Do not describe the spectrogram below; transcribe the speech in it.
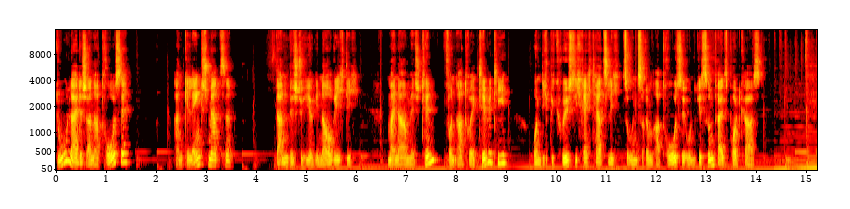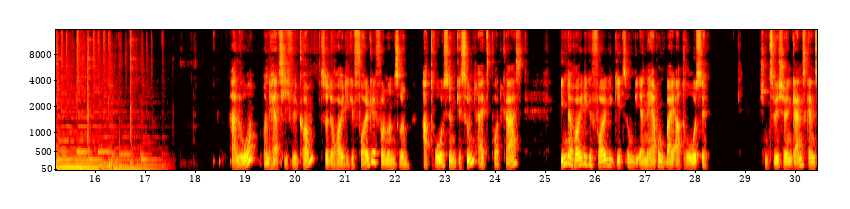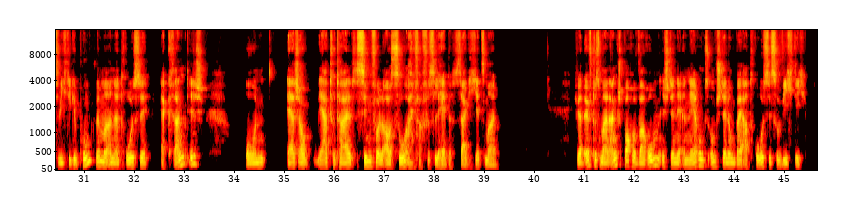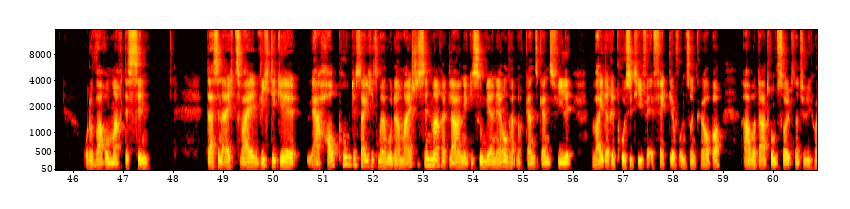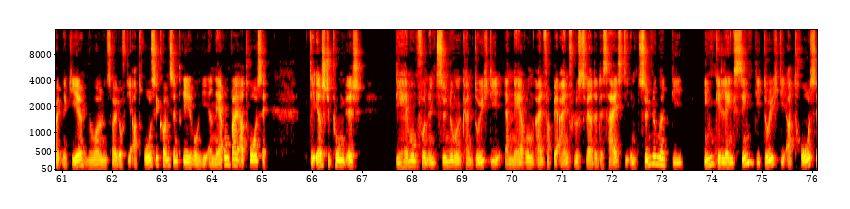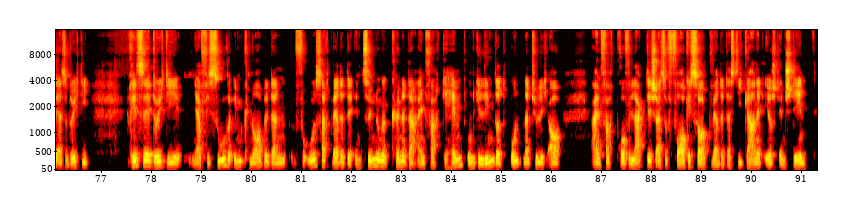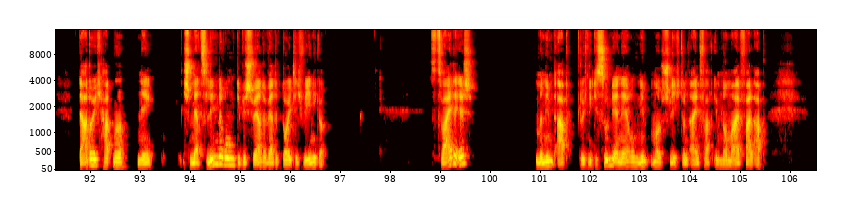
Du leidest an Arthrose, an Gelenkschmerzen, dann bist du hier genau richtig. Mein Name ist Tim von Arthroactivity und ich begrüße dich recht herzlich zu unserem Arthrose- und Gesundheitspodcast. Hallo und herzlich willkommen zu der heutigen Folge von unserem Arthrose- und Gesundheitspodcast. In der heutigen Folge geht es um die Ernährung bei Arthrose. Ist inzwischen ein ganz, ganz wichtiger Punkt, wenn man an Arthrose erkrankt ist. Und er ist auch ja, total sinnvoll auch so einfach fürs Leben, sage ich jetzt mal. Ich werde öfters mal angesprochen, warum ist denn eine Ernährungsumstellung bei Arthrose so wichtig? Oder warum macht es Sinn? Das sind eigentlich zwei wichtige ja, Hauptpunkte, sage ich jetzt mal, wo da am meisten Sinn macht. Klar, eine gesunde Ernährung hat noch ganz, ganz viele weitere positive Effekte auf unseren Körper. Aber darum soll es natürlich heute nicht gehen. Wir wollen uns heute auf die Arthrose konzentrieren und die Ernährung bei Arthrose. Der erste Punkt ist, die Hemmung von Entzündungen kann durch die Ernährung einfach beeinflusst werden. Das heißt, die Entzündungen, die im Gelenk sind, die durch die Arthrose, also durch die Risse, durch die ja, Fissure im Knorpel dann verursacht werden, die Entzündungen können da einfach gehemmt und gelindert und natürlich auch einfach prophylaktisch, also vorgesorgt werden, dass die gar nicht erst entstehen. Dadurch hat man eine Schmerzlinderung, die Beschwerde wird deutlich weniger. Das zweite ist, man nimmt ab. Durch eine gesunde Ernährung nimmt man schlicht und einfach im Normalfall ab.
